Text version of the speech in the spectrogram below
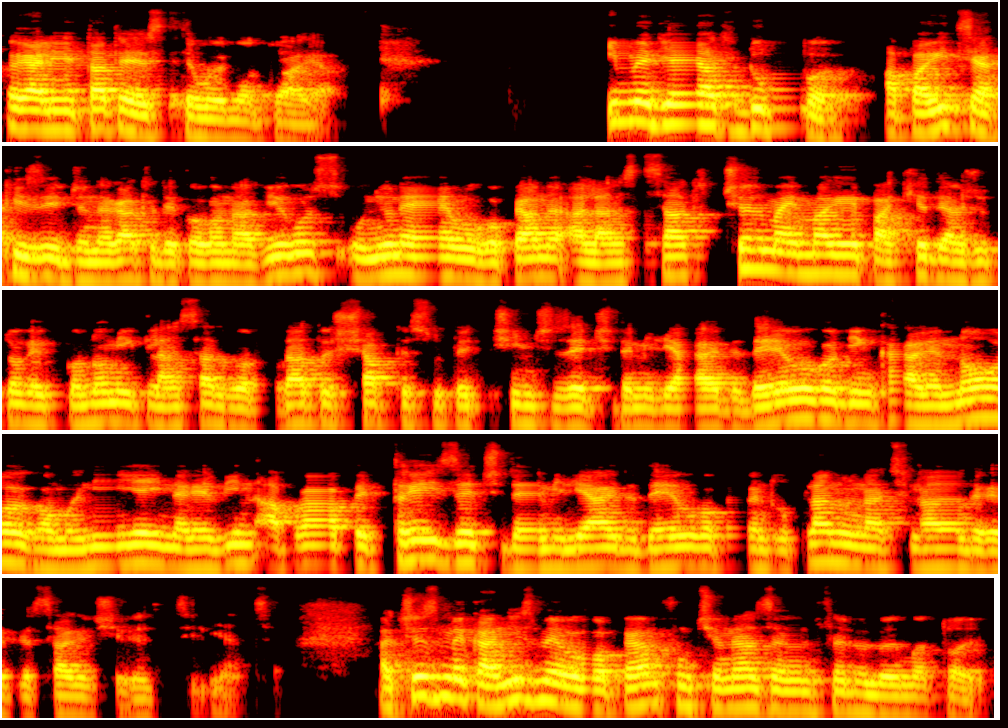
Realitatea este următoarea. Imediat după apariția crizei generate de coronavirus, Uniunea Europeană a lansat cel mai mare pachet de ajutor economic lansat vreodată, 750 de miliarde de euro, din care nouă României ne revin aproape 30 de miliarde de euro pentru Planul Național de Redresare și Reziliență. Acest mecanism european funcționează în felul următor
